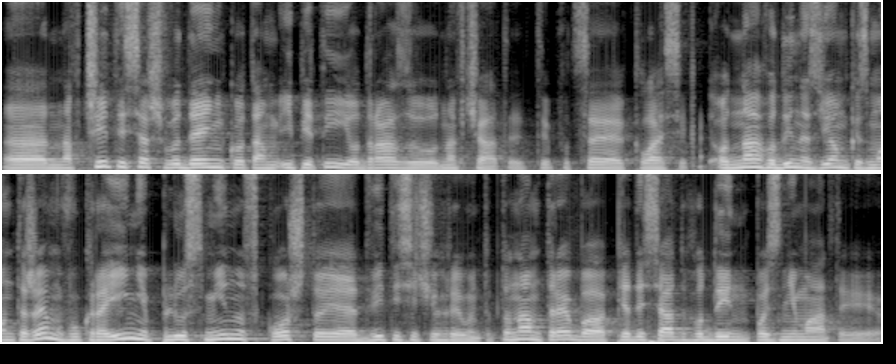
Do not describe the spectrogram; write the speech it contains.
е, навчитися швиденько там і піти і одразу навчати. Типу, це класіка. Одна година зйомки з монтажем в Україні плюс-мінус коштує 2000 гривень. Тобто нам треба 50 годин познімати е,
